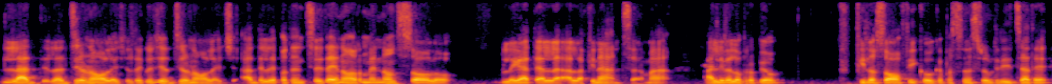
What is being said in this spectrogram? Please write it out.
la, la, zero knowledge, la tecnologia zero knowledge ha delle potenzialità enormi non solo legate alla, alla finanza, ma a livello proprio filosofico che possono essere utilizzate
